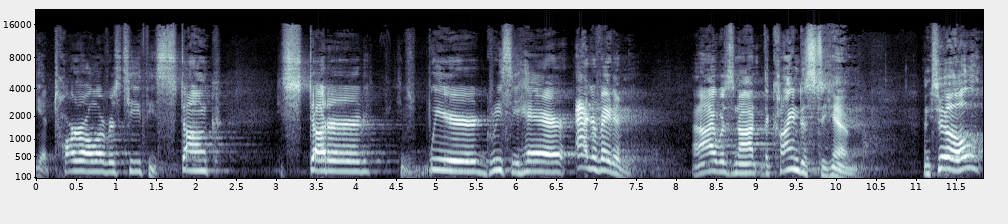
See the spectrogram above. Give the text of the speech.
He had tartar all over his teeth. He stunk. He stuttered. He was weird, greasy hair, aggravated. And I was not the kindest to him. Until,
